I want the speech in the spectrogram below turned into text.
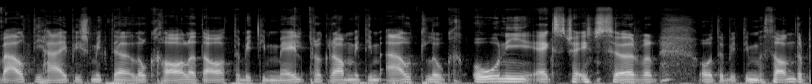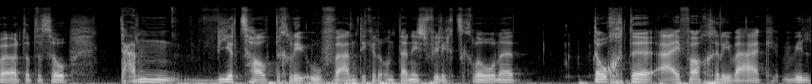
Welt daheim bist, mit den lokalen Daten, mit dem Mailprogramm, mit dem Outlook, ohne Exchange-Server oder mit dem Thunderbird oder so, dann wird es halt ein bisschen aufwendiger und dann ist vielleicht das Klonen doch der einfachere Weg, weil,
